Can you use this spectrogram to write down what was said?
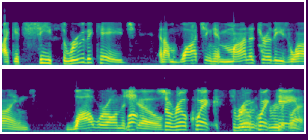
I could see through the cage, and I'm watching him monitor these lines while we're on the well, show. So real quick, through, real quick, Dave,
